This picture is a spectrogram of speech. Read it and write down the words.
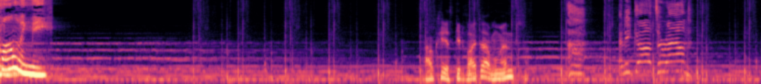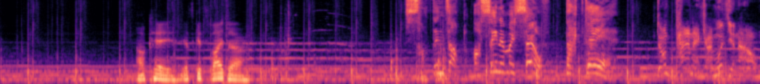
following me. Okay, es geht weiter. Moment. Any guards around? Okay, jetzt geht's weiter. Something's up. I've seen it myself. Back there. Don't panic, I'm with you now.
